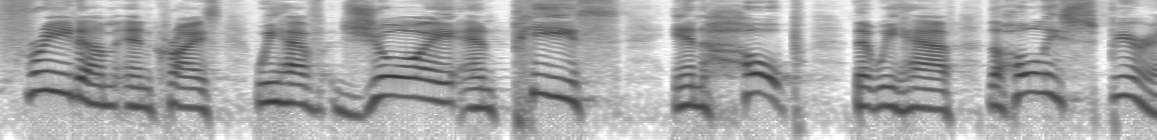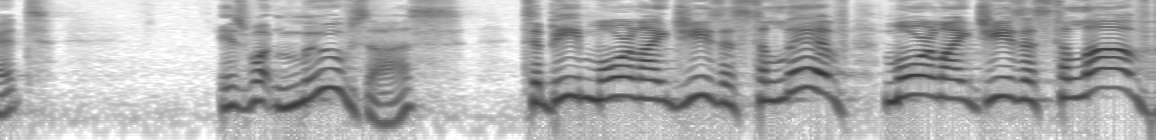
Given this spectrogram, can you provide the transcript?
freedom in Christ. We have joy and peace in hope that we have. The Holy Spirit is what moves us to be more like Jesus, to live more like Jesus, to love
